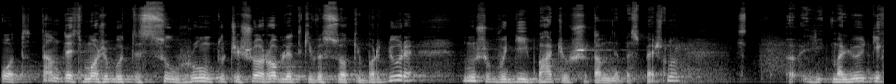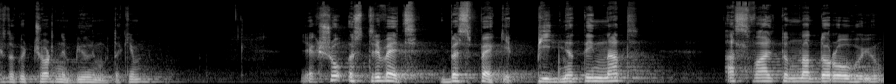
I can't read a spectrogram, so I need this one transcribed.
От, там десь може бути сув ґрунту чи що, роблять такі високі бордюри, ну, щоб водій бачив, що там небезпечно. Е, Малюють їх таким чорним-білим таким. Якщо острівець безпеки піднятий над асфальтом над дорогою,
